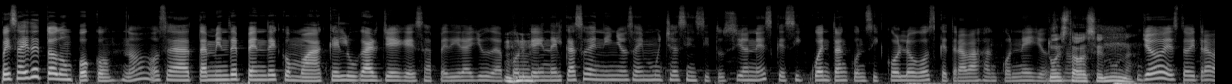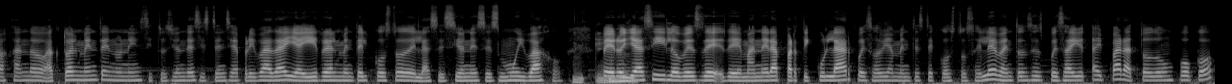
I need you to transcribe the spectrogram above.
Pues hay de todo un poco, ¿no? O sea, también depende como a qué lugar llegues a pedir ayuda, porque en el caso de niños hay muchas instituciones que sí cuentan con psicólogos que trabajan con ellos. ¿Tú estabas en una? Yo estoy trabajando actualmente en una institución de asistencia privada y ahí realmente el costo de las sesiones es muy bajo, pero ya si lo ves de, de, manera particular, pues obviamente este costo se eleva, entonces pues hay, hay para todo un poco,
